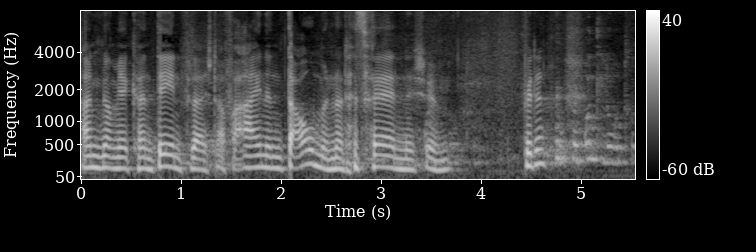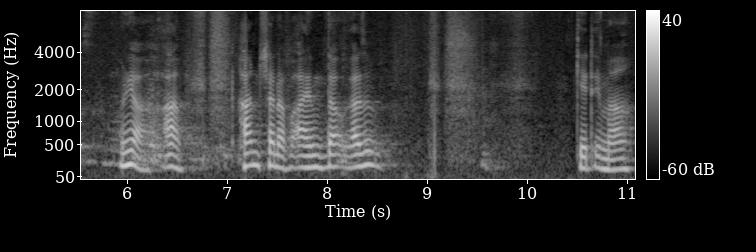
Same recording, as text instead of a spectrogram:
Angenommen, ihr könnt den vielleicht auf einen Daumen oder so ähnlich. Bitte? Und Lotus. Ja, ah, Handstand auf einem Daumen. Also geht immer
